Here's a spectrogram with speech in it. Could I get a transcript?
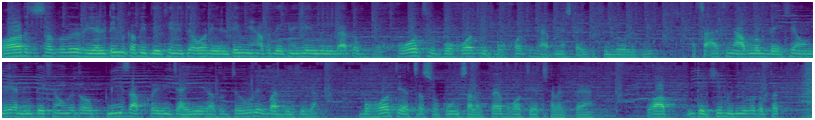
और जैसा तो रियलिटी में कभी देखे नहीं थे, और रियलिटी में यहाँ पे देखने के लिए मिल रहा तो बहुत ही बहुत ही बहुत ही हैप्पीनेस टाइप की फील हो रही थी। अच्छा आई थिंक आप लोग देखे होंगे या नहीं देखे होंगे तो प्लीज़ आप कभी जाइएगा तो ज़रूर एक बार देखिएगा। बहुत ही अच्छा सुकून सा लगता है, बहुत ही अच्छा लगता है। तो आप देखिए वीडियो को तब तक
